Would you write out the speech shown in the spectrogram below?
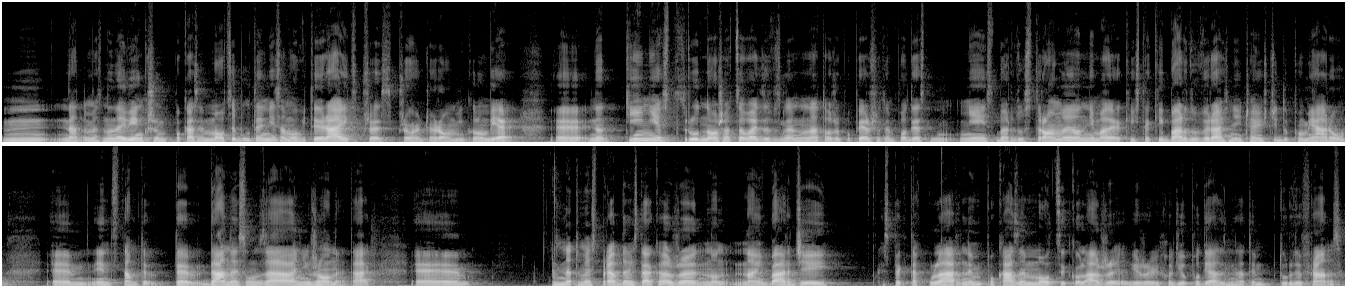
Mm, natomiast no, największym pokazem mocy był ten niesamowity rajd przez przełęcze Rom i Colombier. E, no, Tin jest trudno oszacować ze względu na to, że po pierwsze ten podjazd nie jest bardzo stromy, on nie ma jakiejś takiej bardzo wyraźnej części do pomiaru, więc tam te, te dane są zaniżone, tak? Natomiast prawda jest taka, że no, najbardziej spektakularnym pokazem mocy kolarzy, jeżeli chodzi o podjazdy na tym Tour de France, e,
